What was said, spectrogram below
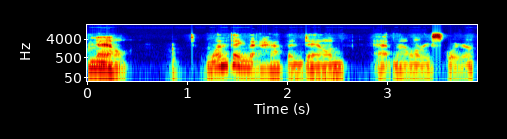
Now, one thing that happened down at Mallory Square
